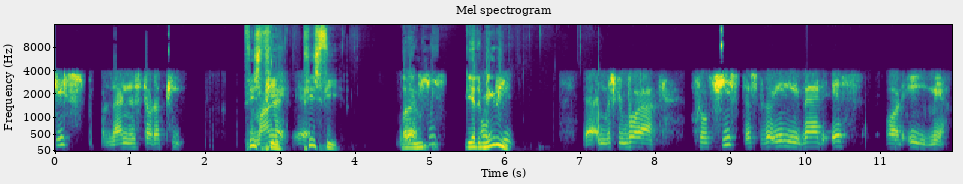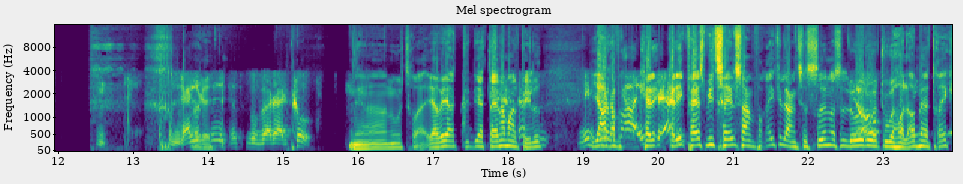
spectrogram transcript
fis, og den anden, der står der pi. Pis-fi. Pis-fi. Hvordan ja, giver det mening? Ja, nu skal du prøve få fis, der skal du egentlig være et S og et E mere. Hmm. På den anden okay. side, der skulle være der et K. Ja, nu tror jeg... Jeg, jeg, jeg danner mig et billede. Jakob, kan, kan det ikke passe, vi talte sammen for rigtig lang tid siden, og så lovede du, at du vil holde op med at drikke?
